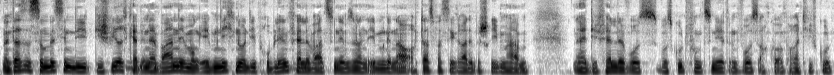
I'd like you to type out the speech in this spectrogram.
Und das ist so ein bisschen die, die Schwierigkeit in der Wahrnehmung, eben nicht nur die Problemfälle wahrzunehmen, sondern eben genau auch das, was Sie gerade beschrieben haben, äh, die Fälle, wo es, wo es gut funktioniert und wo es auch kooperativ gut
